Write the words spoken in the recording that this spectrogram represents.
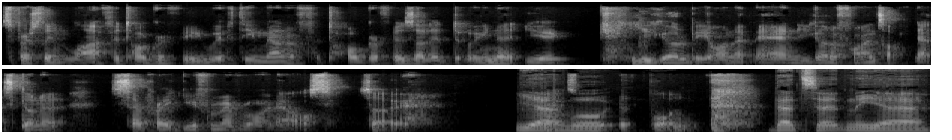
especially in live photography, with the amount of photographers that are doing it, you you got to be on it, man. You got to find something that's going to separate you from everyone else. So yeah. that's Well, really important. that's certainly uh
